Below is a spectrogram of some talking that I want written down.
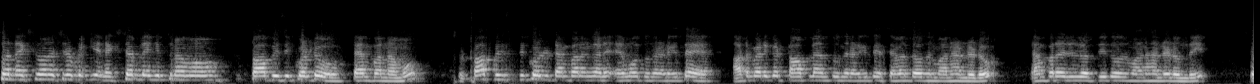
సో నెక్స్ట్ వన్ వచ్చినప్పటికి నెక్స్ట్ స్టెప్ ఏం చెప్తున్నాము? Top is equal to temp అన్నాము so top is equal to temp అనగానే ఏమవుతుందని అడిగితే ఆటోమేటిక్గా టాప్ లెంత్ ఉందని అడిగితే సెవెన్ థౌసండ్ వన్ హండ్రెడ్ టెంపరీలో త్రీ థౌసండ్ వన్ హండ్రెడ్ ఉంది. So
